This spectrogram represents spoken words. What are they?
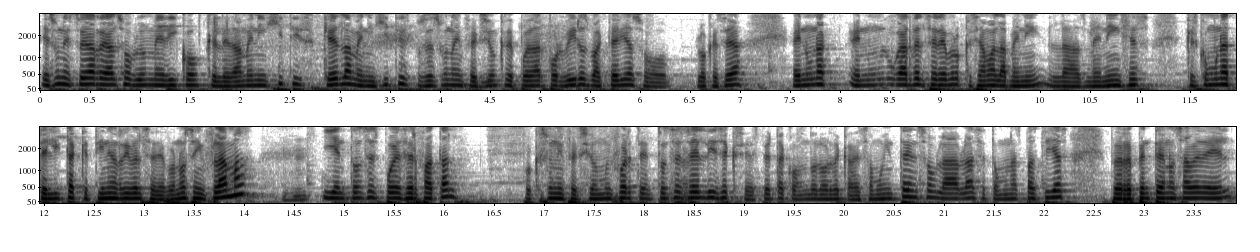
Es una historia real sobre un médico que le da meningitis. ¿Qué es la meningitis? Pues es una infección que se puede dar por virus, bacterias o lo que sea, en, una, en un lugar del cerebro que se llama la meni- las meninges, que es como una telita que tiene arriba el cerebro. No se inflama y entonces puede ser fatal, porque es una infección muy fuerte. Entonces él dice que se despierta con un dolor de cabeza muy intenso, bla, bla, se toma unas pastillas, pero de repente no sabe de él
